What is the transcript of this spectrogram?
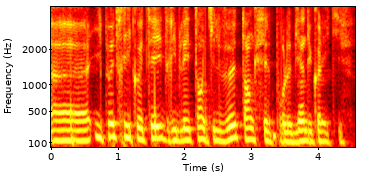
Euh, il peut tricoter, dribbler tant qu'il veut, tant que c'est pour le bien du collectif.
